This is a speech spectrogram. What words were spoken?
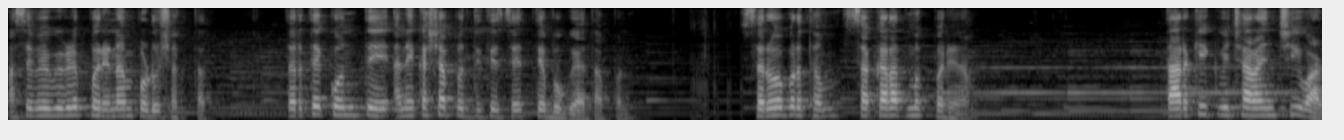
असे वेगवेगळे परिणाम पडू शकतात. तर ते कोणते आणि कशा पद्धतीचे ते बघूयात आपण. सर्वप्रथम सकारात्मक परिणाम. तार्किक विचारांची वाढ.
